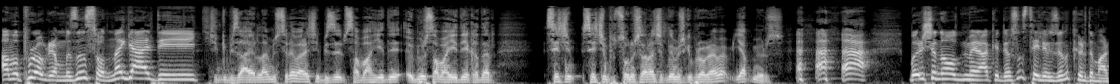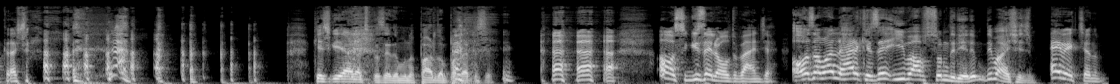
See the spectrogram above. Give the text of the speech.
Ama programımızın sonuna geldik. Çünkü bize ayrılan bir süre var. İşte bizi sabah 7 öbür sabah 7'ye kadar seçim seçim sonuçlarını açıklamış gibi program yap- yapmıyoruz. Barış'a ne olduğunu merak ediyorsunuz. Televizyonu kırdım arkadaşlar. Keşke yarın açıklasaydım bunu. Pardon pazartesi. Olsun güzel oldu bence. o zaman herkese iyi bir hafta sonu dileyelim değil mi Ayşe'cim? Evet canım.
